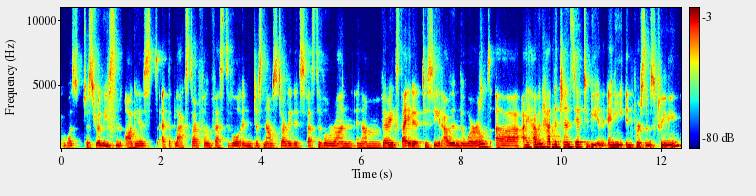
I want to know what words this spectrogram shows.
was just released in August at the Black Star Film Festival and just now started its festival run and I'm very excited to see it out in the world. Uh, I haven't had the chance yet to be in any in-person screening,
